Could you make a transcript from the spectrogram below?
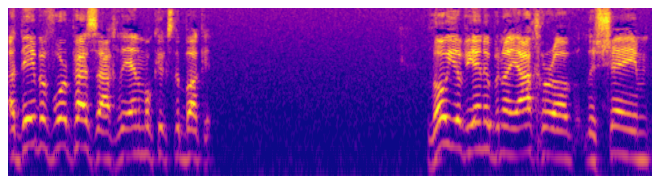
A day before Pesach, the animal kicks the bucket. Lo yavienu b'nayacharov l'shem.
